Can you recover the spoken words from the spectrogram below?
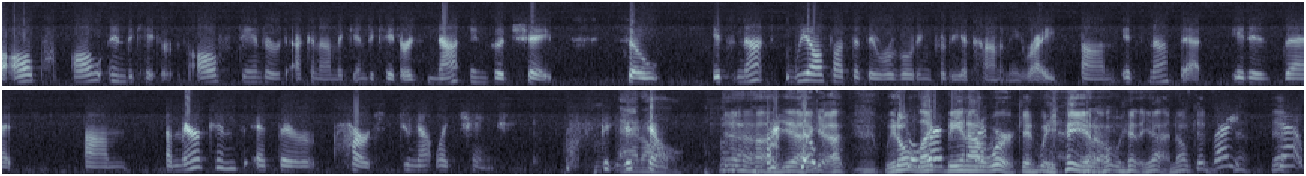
all all indicators, all standard economic indicators, not in good shape. So it's not. We all thought that they were voting for the economy, right? Um, it's not that. It is that um, Americans, at their heart, do not like change. they just at don't. All. Yeah, yeah. so, we don't so like being out of work, and we, you know, we, yeah, no kidding. Right. Yeah, yeah.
